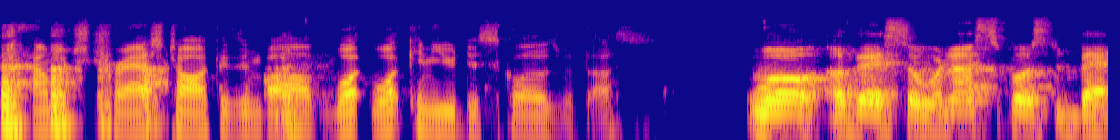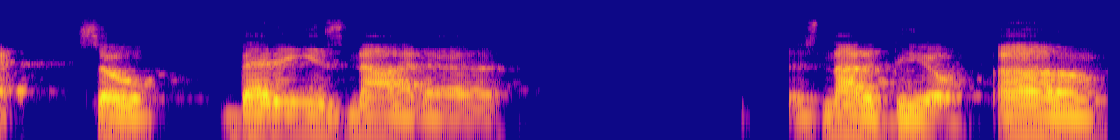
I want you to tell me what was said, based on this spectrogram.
How much trash talk is involved? What what can you disclose with us? Well, okay, so we're not supposed to bet. So betting is not a it's not a deal. Um,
